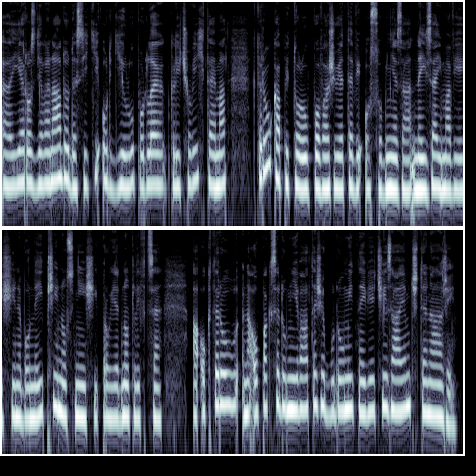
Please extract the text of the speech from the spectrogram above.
eh, je rozdělená do desíti oddílů podle klíčových témat. Kterou kapitolu považujete vy osobně za nejzajímavější nebo nejpřínosnější pro jednotlivce a o kterou naopak se domníváte, že budou mít největší zájem čtenáři?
